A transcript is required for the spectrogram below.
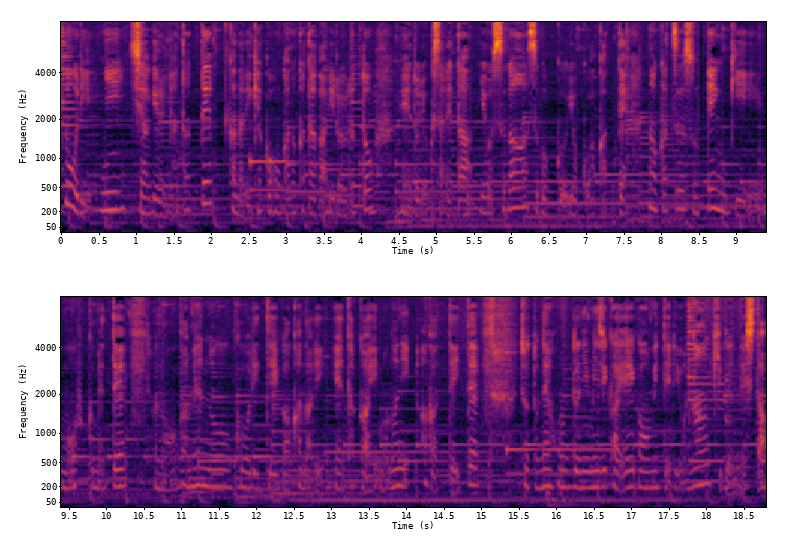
ストーリーに仕上げるにあたってかなり脚本家の方がいろいろと、え、努力された様子がすごくよく分かってなおかつその演技も含めてあの画面のクオリティがかなり、え、高いものに上がっていてちょっとね本当に短い映画を見ているような気分でした。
